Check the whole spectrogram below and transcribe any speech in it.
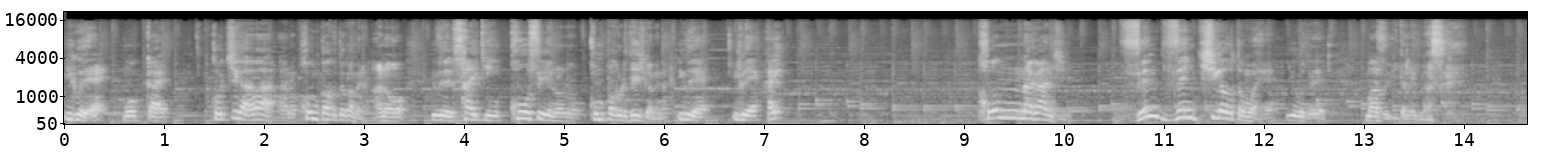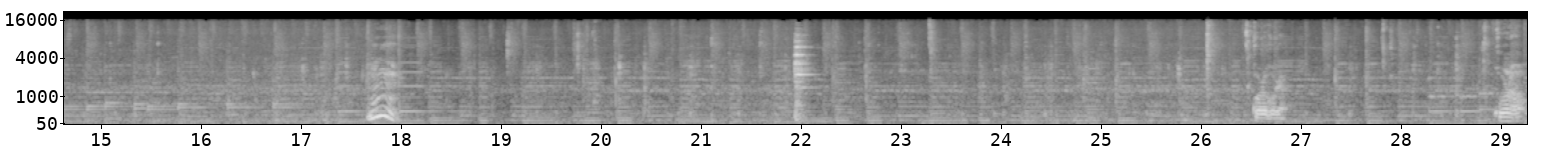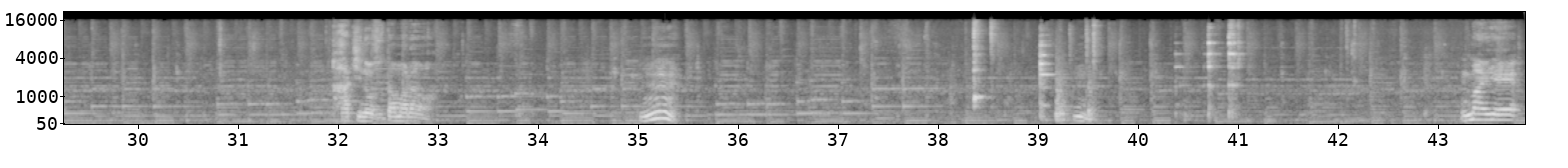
いくで。もう一回。こっち側はあのコンパクトカメラ。あのいくで最近高性能のコンパクトデジカメな。いくでいくで。はい。こんな感じ。全然違うと思えへん。いうことでまずいただきます。うん。これこれ。これ蜂の巣たまらんわ。うん。うん。うまいで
